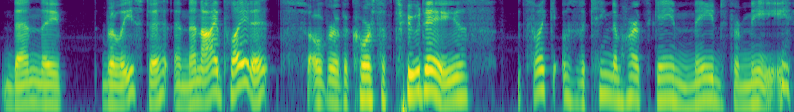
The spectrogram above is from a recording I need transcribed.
then they released it, and then I played it over the course of two days. It's like it was the Kingdom Hearts game made for me.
